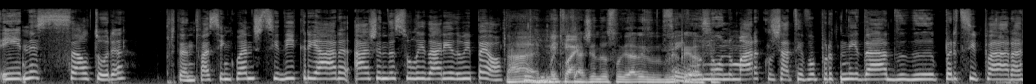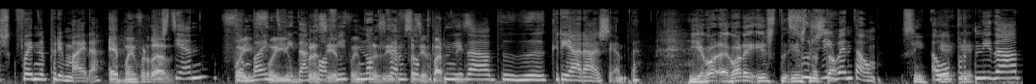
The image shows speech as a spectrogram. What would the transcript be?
E nessa altura, portanto, há cinco anos, decidi criar a Agenda Solidária do IPO. Ah, a mítica bem. Agenda Solidária do Sim, IPO. O. Nuno Marco já teve a oportunidade de participar, acho que foi na primeira. É bem verdade. Este ano, Foi- também foi um devido à prazer, Covid, foi um não prazer tivemos a oportunidade de criar a agenda. E agora, agora este, este Surgiu Natal. então Sim, a é- é- oportunidade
